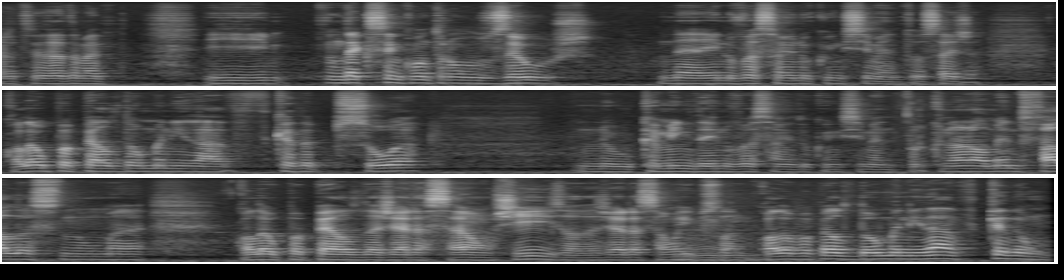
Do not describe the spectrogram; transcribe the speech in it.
Certo, exatamente. E onde é que se encontram os eus na inovação e no conhecimento? Ou seja, qual é o papel da humanidade de cada pessoa no caminho da inovação e do conhecimento? Porque normalmente fala-se numa. Qual é o papel da geração X ou da geração Y? Hum. Qual é o papel da humanidade de cada um?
